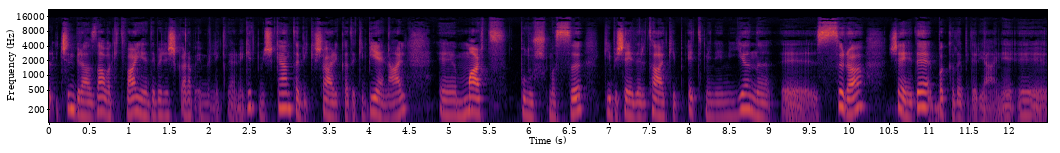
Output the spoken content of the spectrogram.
için biraz daha vakit var. Yine de Birleşik Arap Emirlikleri'ne gitmişken tabii ki Şarika'daki Bienal, e, Mart buluşması gibi şeyleri takip etmenin yanı e, sıra şeye de bakılabilir yani e,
